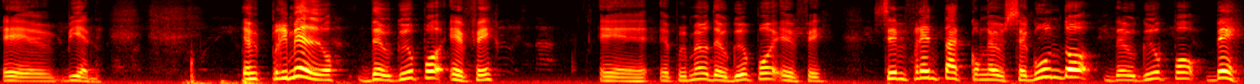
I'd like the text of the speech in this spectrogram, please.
eh, viene. El primero del grupo F, el primero del grupo F, se enfrenta con el segundo del grupo B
